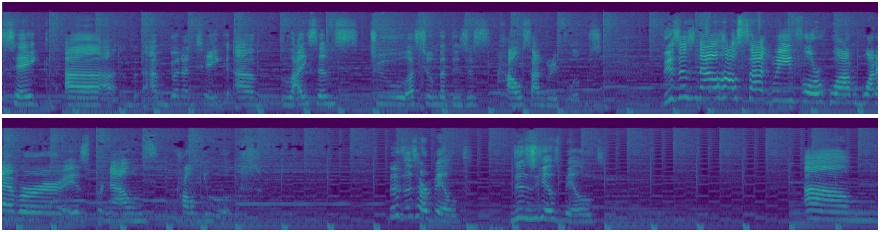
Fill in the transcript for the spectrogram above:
take uh, I'm gonna take a license to assume that this is how Zangief looks. This is now how Zangief or whatever is pronounced, how he looks. This is her build. This is his build. Um,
